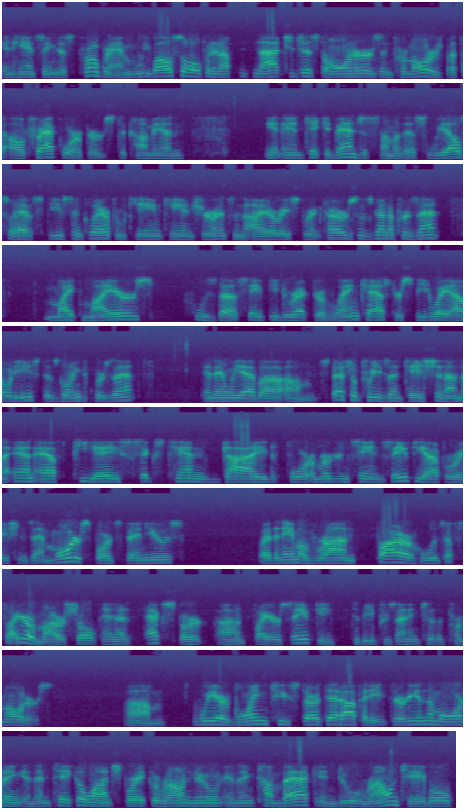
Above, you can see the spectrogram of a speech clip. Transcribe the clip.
enhancing this program. We've also opened it up not to just owners and promoters, but to all track workers to come in and, and take advantage of some of this. We also have Steve Sinclair from K&K Insurance and the IRA Sprint Cars who's going to present. Mike Myers, who's the safety director of Lancaster Speedway out east, is going to present. And then we have a um, special presentation on the NFPA 610 guide for emergency and safety operations at motorsports venues by the name of Ron Farr, who was a fire marshal and an expert on fire safety, to be presenting to the promoters. Um, we are going to start that off at 8.30 in the morning and then take a lunch break around noon and then come back and do a roundtable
